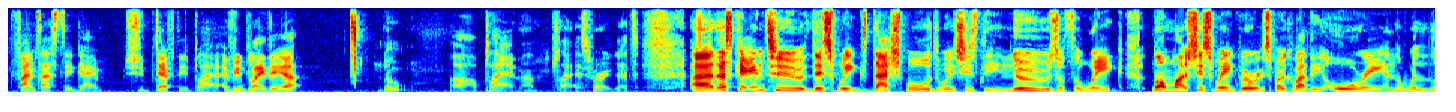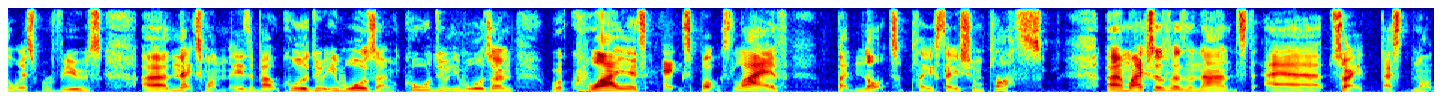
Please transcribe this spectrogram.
fantastic game. Should definitely play it. Have you played it yet? No. Oh, play it, man. Play it. It's very good. Uh, let's get into this week's dashboard, which is the news of the week. Not much this week. We already spoke about the Ori and the Will of the Wisp reviews. Uh, next one is about Call of Duty Warzone. Call of Duty Warzone requires Xbox Live, but not PlayStation Plus. Uh, Microsoft has announced. Uh, sorry, that's not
